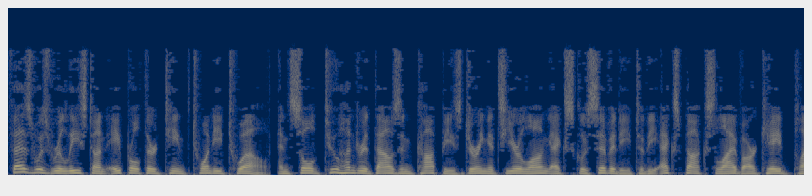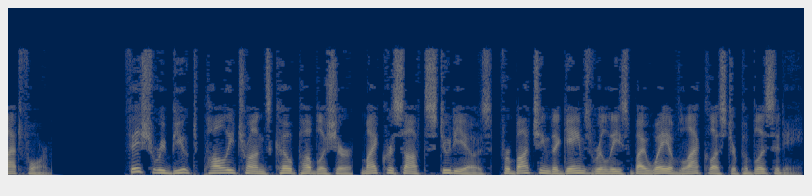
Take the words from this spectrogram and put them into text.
Fez was released on April 13, 2012, and sold 200,000 copies during its year-long exclusivity to the Xbox Live Arcade platform. Fish rebuked Polytron's co-publisher, Microsoft Studios, for botching the game's release by way of lackluster publicity.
